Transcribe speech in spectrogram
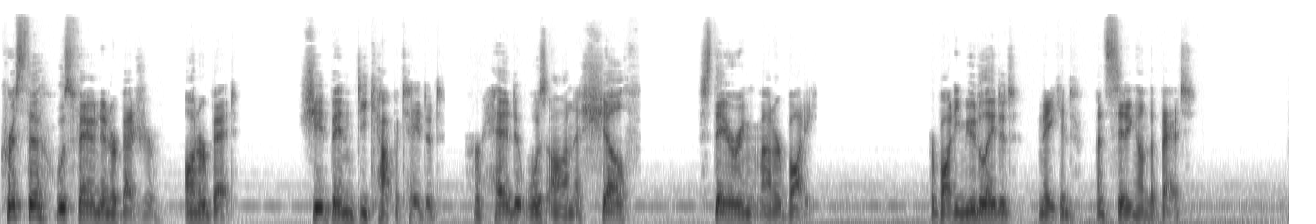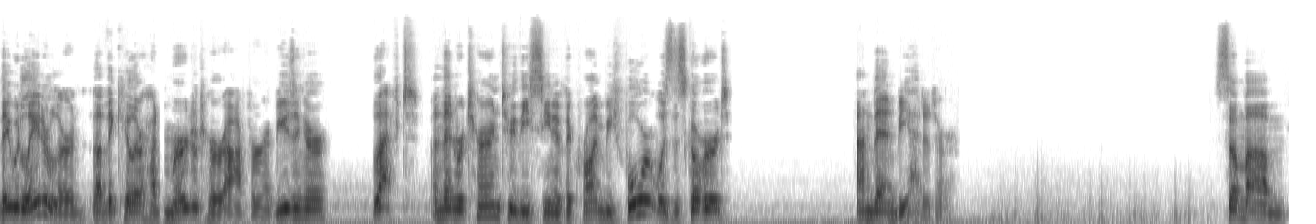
Christa was found in her bedroom, on her bed. She had been decapitated. Her head was on a shelf, staring at her body. Her body mutilated, naked, and sitting on the bed. They would later learn that the killer had murdered her after abusing her, left, and then returned to the scene of the crime before it was discovered, and then beheaded her. Some, um,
